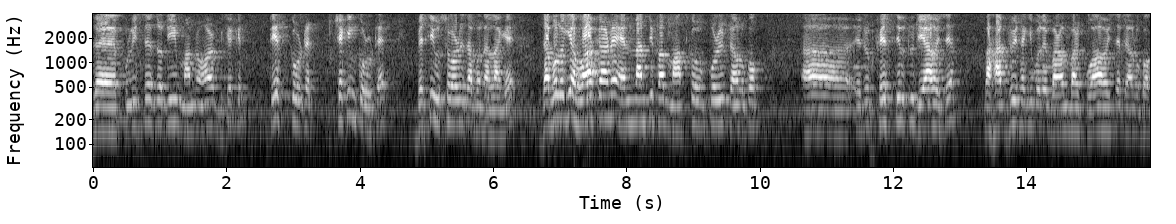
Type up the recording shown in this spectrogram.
যে পুলিচে যদি মানুহৰ বিশেষকৈ টেষ্ট কৰোঁতে চেকিং কৰোঁতে বেছি ওচৰলৈ যাব নালাগে। যাবলগীয়া হোৱাৰ কাৰণে এন নাইণ্টি ফাইভ মাস্কৰ উপৰিও তেওঁলোকক এইটো ফেচ চিলটো দিয়া হৈছে বা হাত ধুই থাকিবলৈ বাৰম্বাৰ কোৱা হৈছে। তেওঁলোকক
